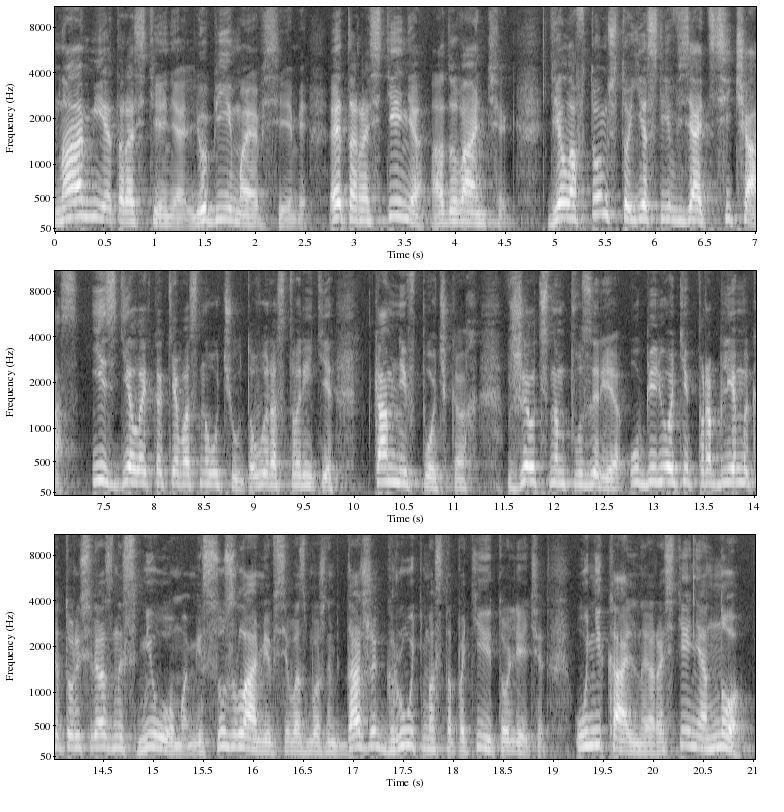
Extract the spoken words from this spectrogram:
Нами это растение, любимое всеми, это растение одуванчик. Дело в том, что если взять сейчас и сделать, как я вас научу, то вы растворите камни в почках, в желчном пузыре, уберете проблемы, которые связаны с миомами, с узлами всевозможными, даже грудь мастопатию то лечит. Уникальное растение, но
